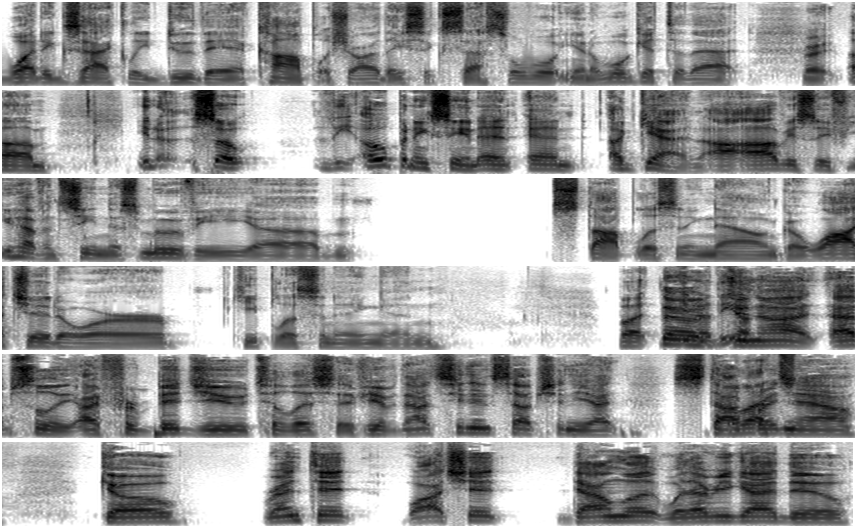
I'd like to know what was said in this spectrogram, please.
what exactly do they accomplish are they successful we'll you know we'll get to that right Um, you know, so the opening scene, and and again, obviously, if you haven't seen this movie, um, stop listening now and go watch it, or keep listening. And but No, you know, do not. Absolutely. I forbid you to listen. If you have not seen Inception yet, stop Well, right now. Go rent it, watch it, download it, whatever you got to do.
